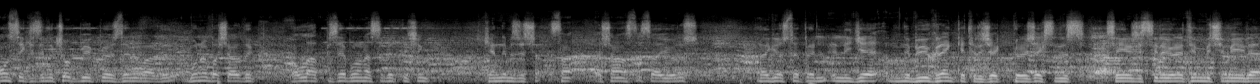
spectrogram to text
18 yıllık çok büyük bir özlemi vardı. Bunu başardık. Allah bize bunu nasip ettiği için kendimizi şa- şanslı sayıyoruz. E, Göztepe lige büyük renk getirecek. Göreceksiniz seyircisiyle, yönetim biçimiyle,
